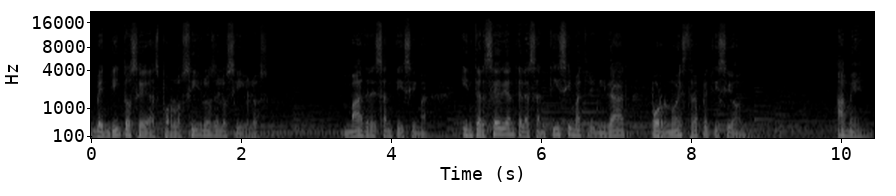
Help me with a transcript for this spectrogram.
Bendito seas por los siglos de los siglos. Madre Santísima, intercede ante la Santísima Trinidad por nuestra petición. Amén.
